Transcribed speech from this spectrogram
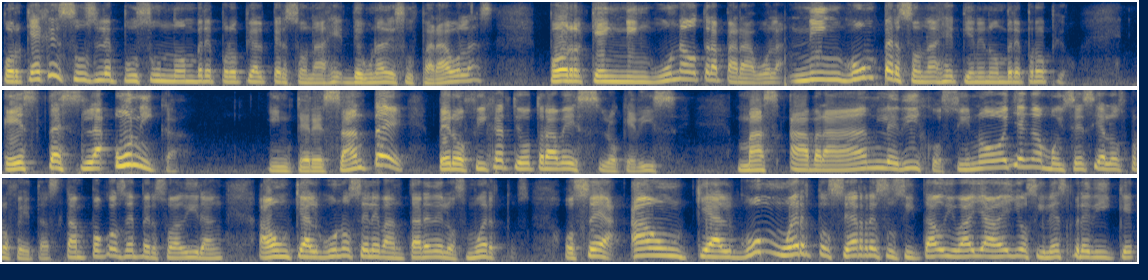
¿Por qué Jesús le puso un nombre propio al personaje de una de sus parábolas? Porque en ninguna otra parábola ningún personaje tiene nombre propio. Esta es la única. Interesante, pero fíjate otra vez lo que dice. Mas Abraham le dijo, si no oyen a Moisés y a los profetas, tampoco se persuadirán, aunque alguno se levantare de los muertos. O sea, aunque algún muerto sea resucitado y vaya a ellos y les predique,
